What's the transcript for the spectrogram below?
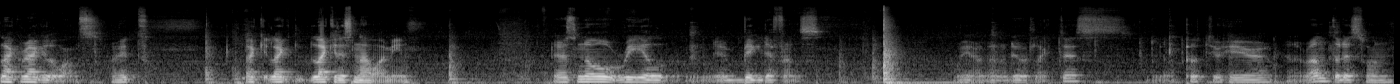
like regular ones, right? Like like like it is now. I mean. There's no real uh, big difference. We are gonna do it like this. I'm gonna put you here. I'm gonna run to this one.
